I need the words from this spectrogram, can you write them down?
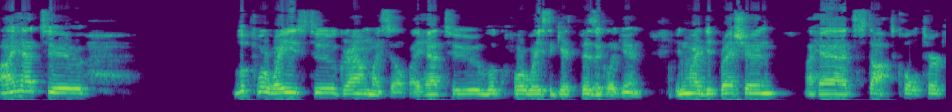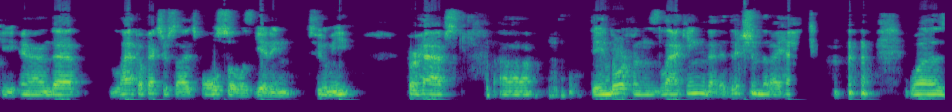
I had to look for ways to ground myself. I had to look for ways to get physical again. In my depression, I had stopped cold turkey and that lack of exercise also was getting to me. Perhaps, uh, the endorphins lacking, that addiction that I had was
